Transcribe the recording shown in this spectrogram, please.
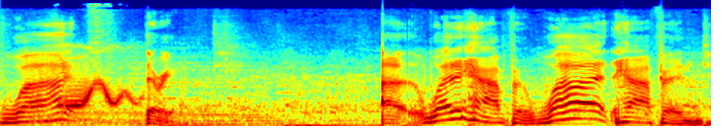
What? There we go. Uh, what happened? What happened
